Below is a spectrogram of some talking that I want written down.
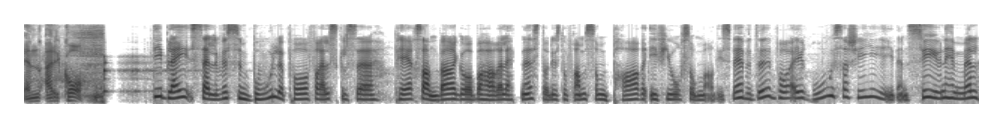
NRK. De ble selve symbolet på forelskelse, Per Sandberg og Bahare Letnes, da de sto fram som par i fjor sommer. De svevde på ei rosa sky i den syvende himmel,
